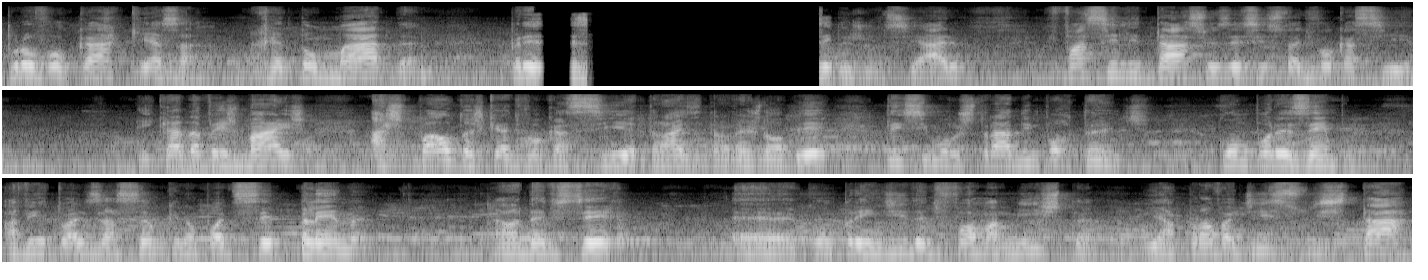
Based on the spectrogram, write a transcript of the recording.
provocar que essa retomada do judiciário facilitasse o exercício da advocacia. E cada vez mais as pautas que a advocacia traz através da OAB têm se mostrado importantes. Como, por exemplo, a virtualização, que não pode ser plena, ela deve ser é, compreendida de forma mista, e a prova disso está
